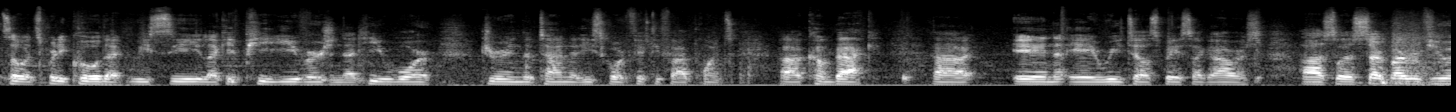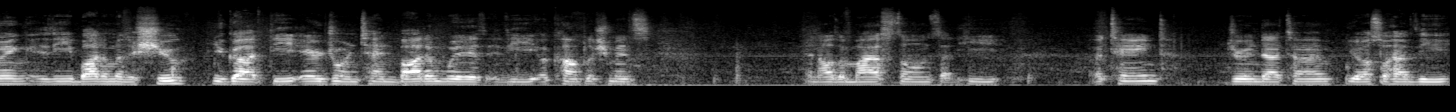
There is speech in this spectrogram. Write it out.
So it's pretty cool that we see like a PE version that he wore during the time that he scored 55 points uh, come back uh, in a retail space like ours. Uh, so let's start by reviewing the bottom of the shoe. You got the Air Jordan 10 bottom with the accomplishments and all the milestones that he attained during that time. You also have the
